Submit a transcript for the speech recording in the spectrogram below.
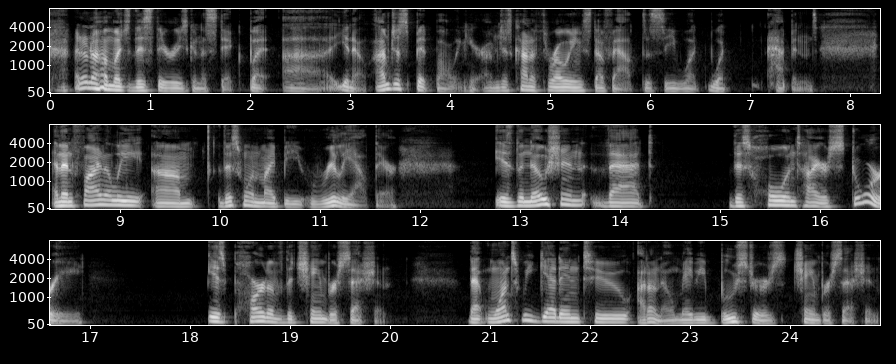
I don't know how much this theory is going to stick, but uh, you know, I'm just spitballing here. I'm just kind of throwing stuff out to see what what happens. And then finally, um, this one might be really out there, is the notion that this whole entire story is part of the chamber session. That once we get into, I don't know, maybe Booster's chamber session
